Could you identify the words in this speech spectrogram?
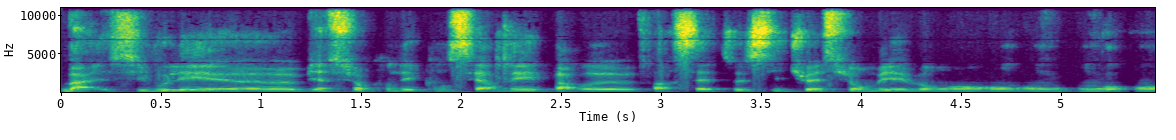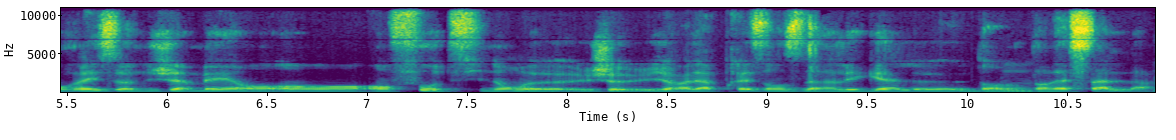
Bah, si vous voulez, euh, bien sûr qu'on est concerné par, euh, par cette situation, mais bon, on, on, on raisonne jamais en, en, faute, sinon euh, je, il y aura la présence d'un légal dans, mmh. dans, la salle là.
